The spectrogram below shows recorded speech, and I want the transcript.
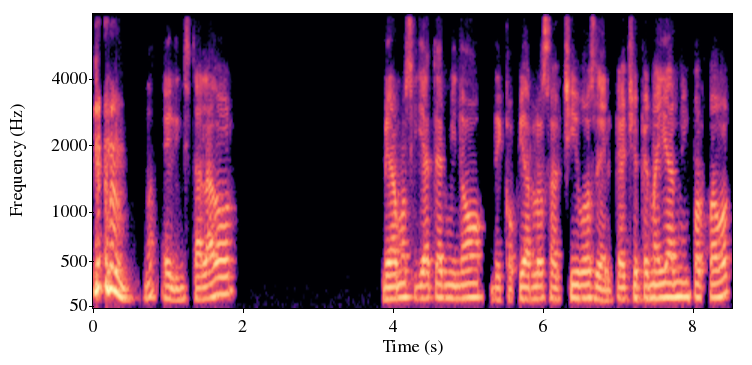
el instalador. Veamos si ya terminó de copiar los archivos del PHP Miami, por favor.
